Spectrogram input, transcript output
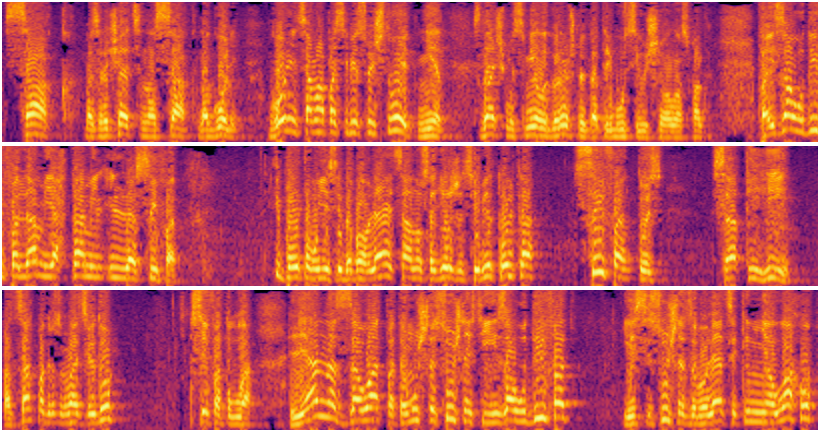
Сак, возвращается на сак, на голень. Голень сама по себе существует? Нет. Значит, мы смело говорим, что это атрибут Всевышнего Аллаха. Файза удифа лям яхтамиль илля сифа. И поэтому, если добавляется, оно содержит в себе только сифа, то есть сакихи. Под сак подразумевается в виду сифатуллах. Лианна зават, потому что сущности иза удифат, если сущность добавляется к имени Аллаху,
